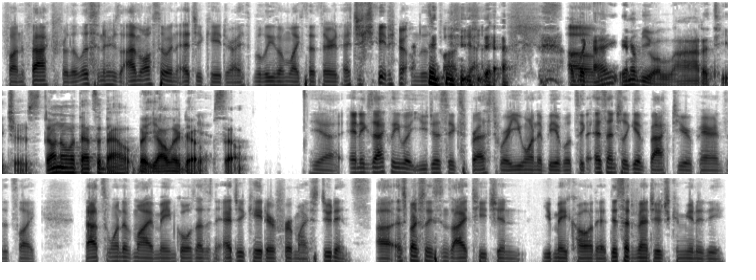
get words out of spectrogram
fun fact for the listeners, I'm also an educator. I believe I'm like the third educator on this podcast. yeah. I um, like, I interview a lot of teachers. Don't know what that's about, but y'all are dope. Yeah. So yeah, and exactly what you just expressed, where you want to be able to essentially give back to your parents. It's like that's one of my main goals as an educator for my students, uh, especially since I teach in, you may call it a disadvantaged community.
